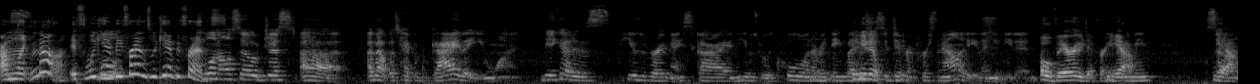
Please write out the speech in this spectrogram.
I'm like nah. If we can't Well- be friends, we can't be friends. Well, and also just uh, about the type of guy that you want because he was a very nice guy and he was really cool and everything, but But he he just a different personality than you needed. oh, very different. You yeah. know what I mean? So, yeah,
